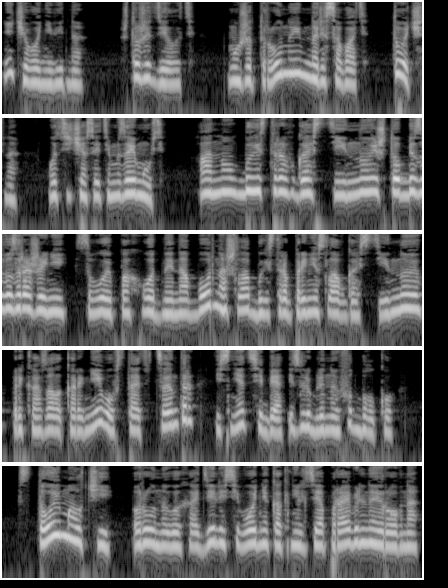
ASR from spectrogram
ничего не видно. Что же делать? Может, руны им нарисовать? Точно. Вот сейчас этим и займусь. «А ну быстро в гостиную, чтоб без возражений!» Свой походный набор нашла быстро, принесла в гостиную, приказала Корнееву встать в центр и снять с себя излюбленную футболку. «Стой, молчи!» Руны выходили сегодня как нельзя правильно и ровно,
